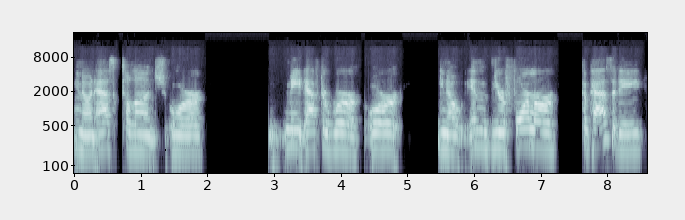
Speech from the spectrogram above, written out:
you know, and ask to lunch or meet after work or, you know, in your former capacity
